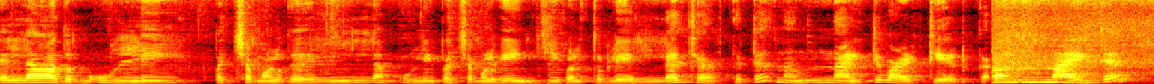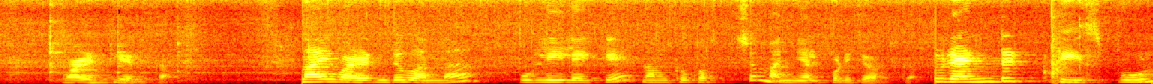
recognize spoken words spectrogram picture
എല്ലാതും ഉള്ളി പച്ചമുളക് എല്ലാം ഉള്ളി പച്ചമുളക് ഇഞ്ചി വെളുത്തുള്ളി എല്ലാം ചേർത്തിട്ട് നന്നായിട്ട് വഴറ്റിയെടുക്കുക. നന്നായിട്ട് വഴറ്റിയെടുക്കാം നന്നായി വഴണ്ട് വന്ന് ഉള്ളിയിലേക്ക് നമുക്ക് കുറച്ച് മഞ്ഞൾപ്പൊടി ചേർക്കാം രണ്ട് ടീസ്പൂൺ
